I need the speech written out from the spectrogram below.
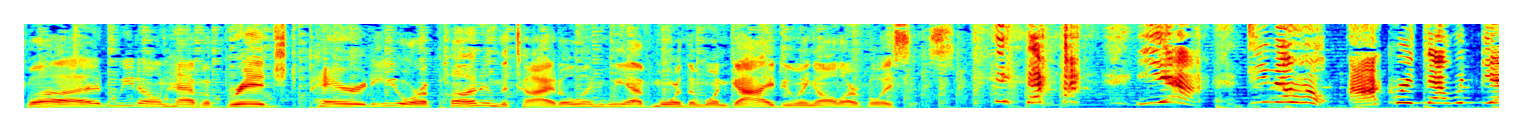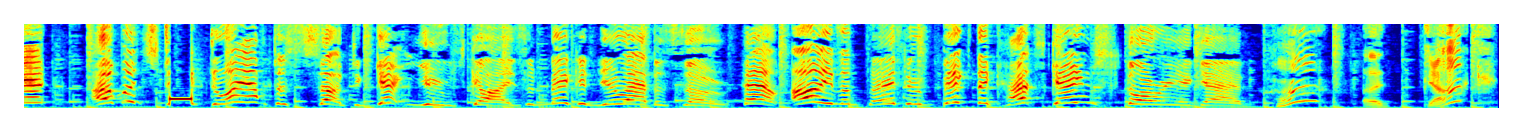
But we don't have a bridged parody or a pun in the title, and we have more than one guy doing all our voices. Yeah, do you know how awkward that would get? How much dick do I have to suck to get you guys and make a new episode? Hell, I'll even play through Big the Cat's game story again. Huh? A duck?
